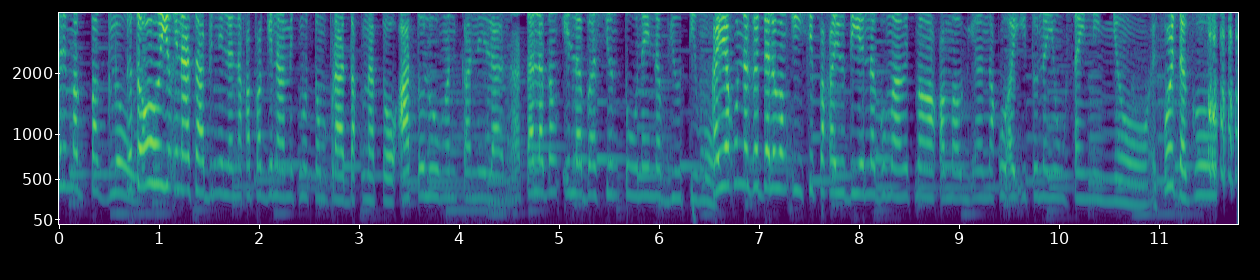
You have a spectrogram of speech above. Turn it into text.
ari magpag-glow. Totoo yung inasabi nila na kapag ginamit mo tong product na to, at tulungan ka nila na talagang ilabas yung tunay na beauty mo. Kaya kung nagadalawang isip pa kayo diyan na gumamit mga kamangyan, ako ay ito na yung sign ninyo. Eh, for the good.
